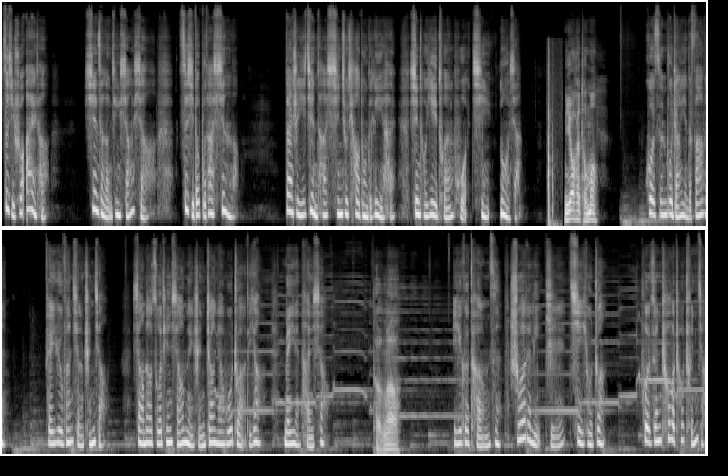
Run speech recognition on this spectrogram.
自己说爱他，现在冷静想想，自己都不大信了。但是，一见他，心就跳动的厉害，心头一团火气落下。你腰还疼吗？霍尊不长眼的发问。裴玉弯起了唇角，想到昨天小美人张牙舞爪的样，眉眼含笑。疼啊。一个“疼”字说的理直气又壮，霍尊抽了抽唇角，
